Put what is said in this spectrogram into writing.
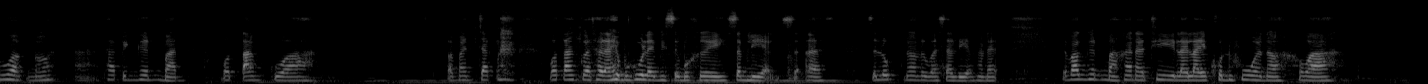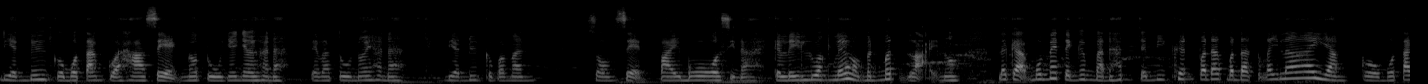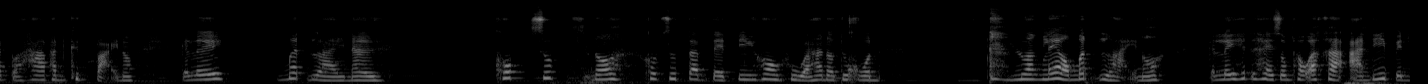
ลวกๆเนาะอ่าถ้าเป็นเงินมันบ่ต่ำกว่าประมาณจักบ่ต่ำกว่าเท่าใดบ่ฮู้เลยมีเสือบ่เคยสำเลียงอ่าสรุปเนาะหรือว่าสำเลียงนั่นแหละ แต่ว่าเงินบาขนาดที่หลายๆ คนหัวเนาะว่าเรียญหนึงก็บ่ต่ำกว่า5แสนเนาะตูใหญ่ๆหั่นะแต่ว่าตูน้อยหั่นะเรียญหนึงก็ประมาณ2แสนปลายโบสินะก็เลยลวงแล้วมันหมดหลายเนาะแล้วก็บ่แม่แต่เงินบาทหันจะมีเครื่องประดับประดักหลายๆอย่างก็บ่ต่ำกว่า5,000ขึ้นไปเนาะก็เลยหมดหลายเนาะครบสุดเนาะครบสุดตั้งแต่ตีห้องหัวฮะเนาะทุกคนลวงแล้วหมดหลายเนาะ ก็เลยเฮ็ดให้สมภาวะค่ะอันนี้เป็น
